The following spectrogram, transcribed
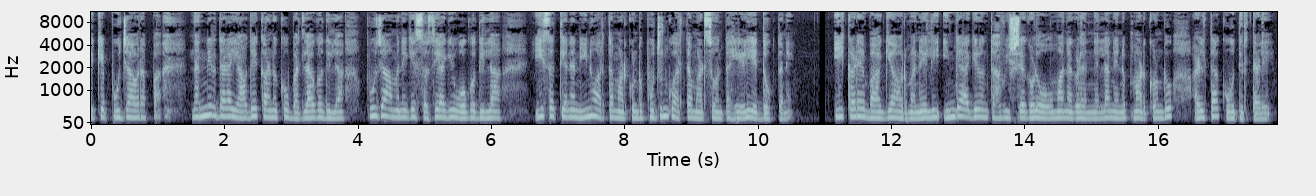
ಅದಕ್ಕೆ ಪೂಜಾ ಅವರಪ್ಪ ನನ್ನ ನಿರ್ಧಾರ ಯಾವುದೇ ಕಾರಣಕ್ಕೂ ಬದಲಾಗೋದಿಲ್ಲ. ಪೂಜಾ ಆ ಮನೆಗೆ ಸೊಸೆಯಾಗಿ ಹೋಗೋದಿಲ್ಲ. ಈ ಸತ್ಯನ ನೀನು ಅರ್ಥ ಮಾಡ್ಕೊಂಡು ಪೂಜನ್ಗೂ ಅರ್ಥ ಮಾಡಿಸು ಅಂತ ಹೇಳಿ ಎದ್ದೋಗ್ತಾನೆ. ಈ ಕಡೆ ಭಾಗ್ಯ ಅವ್ರ ಮನೆಯಲ್ಲಿ ಹಿಂದೆ ಆಗಿರುವಂತಹ ವಿಷಯಗಳು, ಅವಮಾನಗಳನ್ನೆಲ್ಲ ನೆನಪು ಮಾಡ್ಕೊಂಡು ಅಳ್ತಾ ಕೂತಿರ್ತಾಳೆ.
